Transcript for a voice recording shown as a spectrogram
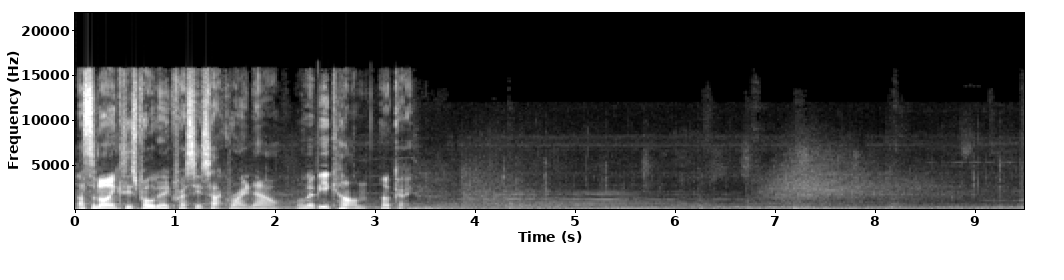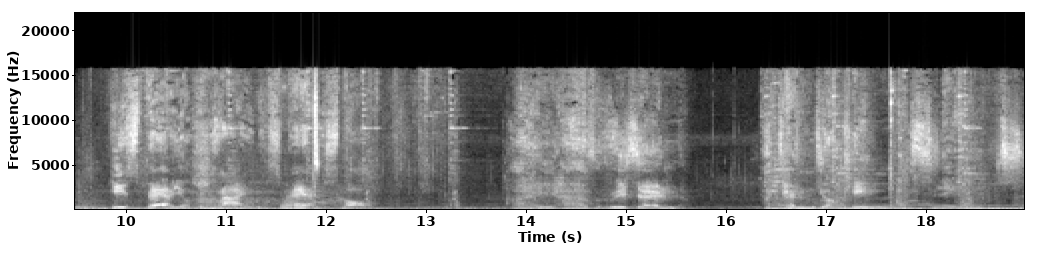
that's annoying because he's probably going to press the attack right now. Well, maybe he can't. Okay. His your shrine very Right. small. I have risen. Attend your king, slaves.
